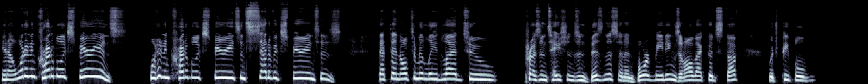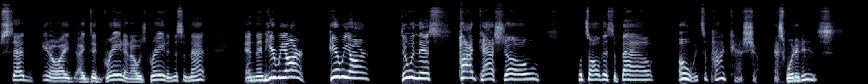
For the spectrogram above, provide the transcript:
You know, what an incredible experience! What an incredible experience and set of experiences that then ultimately led to presentations in business and in board meetings and all that good stuff, which people said, you know, I, I did great and I was great and this and that. And then here we are. Here we are doing this podcast show What's all this about? Oh, it's a podcast show. That's what it is.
